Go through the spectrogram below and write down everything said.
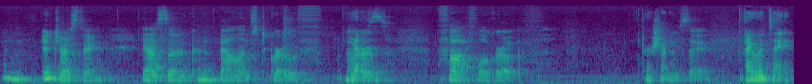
Hmm, interesting. Yeah, so kind of balanced growth Yes. thoughtful growth, For sure. you say? I would say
